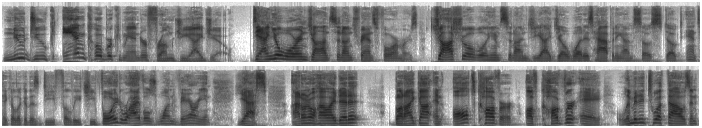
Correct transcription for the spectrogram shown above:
new Duke, and Cobra Commander from G.I. Joe. Daniel Warren Johnson on Transformers, Joshua Williamson on G.I. Joe. What is happening? I'm so stoked. And take a look at this De Felici Void Rivals 1 variant. Yes, I don't know how I did it, but I got an alt cover of cover A, limited to a thousand.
